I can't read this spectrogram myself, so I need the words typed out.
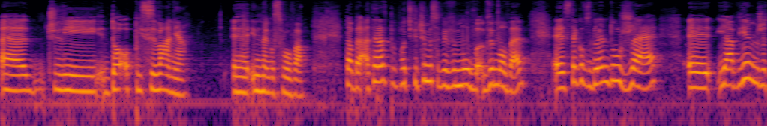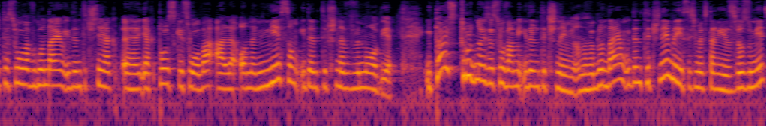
e, czyli do opisywania e, innego słowa. Dobra, a teraz po- poćwiczymy sobie wymowę e, z tego względu, że ja wiem, że te słowa wyglądają identycznie jak, e, jak polskie słowa, ale one nie są identyczne w wymowie. I to jest trudność ze słowami identycznymi. One wyglądają identycznie, my jesteśmy w stanie je zrozumieć,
